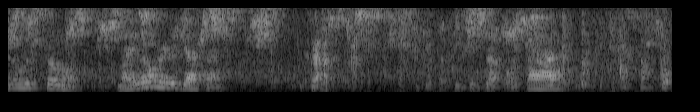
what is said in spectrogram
Anong gusto mo? Milo or gatas? Sige, pagtitimpla po kita. Sige, lang po.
